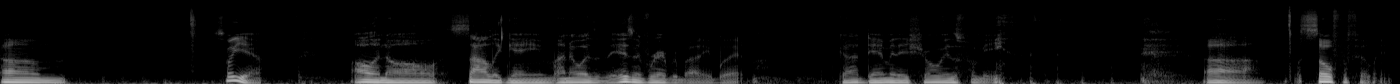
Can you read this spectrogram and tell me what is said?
um. So yeah, all in all, solid game. I know it isn't for everybody, but god damn it, it sure is for me. uh so fulfilling,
